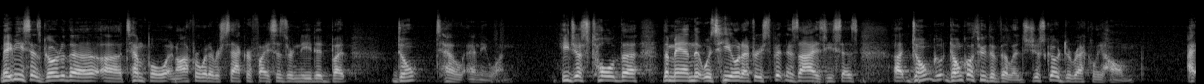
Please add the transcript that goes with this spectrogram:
Maybe he says, go to the uh, temple and offer whatever sacrifices are needed, but don't tell anyone. He just told the, the man that was healed after he spit in his eyes, he says, uh, don't, go, don't go through the village, just go directly home. I,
